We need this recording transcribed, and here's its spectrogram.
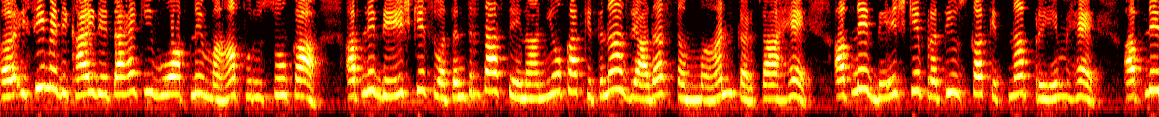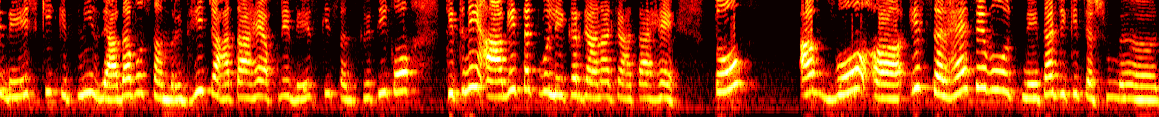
इसी में दिखाई देता है कि वो अपने महापुरुषों का, अपने देश के स्वतंत्रता सेनानियों का कितना ज़्यादा सम्मान करता है। अपने देश के प्रति उसका कितना प्रेम है। अपने देश की कितनी ज़्यादा वो समृद्धि चाहता है। अपने देश की संस्कृति को कितनी आगे तक वो लेकर जाना चाहता है। तो अब वो इस तरह से वो नेताजी की चश्म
